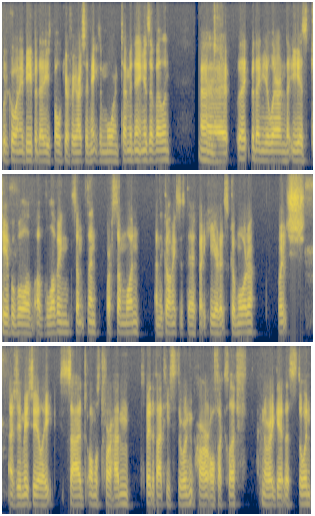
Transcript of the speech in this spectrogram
would go on to be, but then he's bulkier for actually makes him more intimidating as a villain. Uh, like, but then you learn that he is capable of, of loving something or someone. In the comics, it's death, but here it's Gamora, which actually makes you like sad almost for him, despite the fact he's throwing her off a cliff in order to get this stone.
